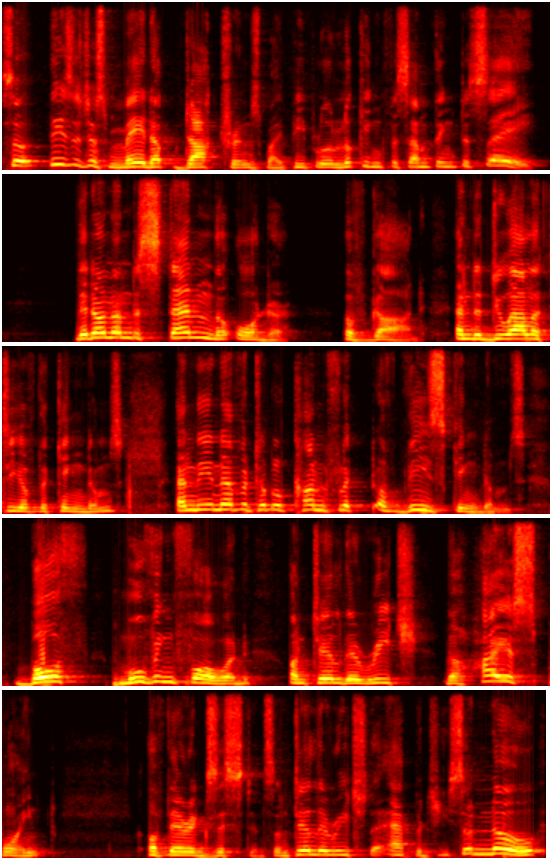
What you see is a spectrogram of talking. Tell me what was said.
So these are just made up doctrines by people who are looking for something to say. They don't understand the order of God and the duality of the kingdoms and the inevitable conflict of these kingdoms, both moving forward until they reach the highest point of their existence until they reach the apogee. So, no,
